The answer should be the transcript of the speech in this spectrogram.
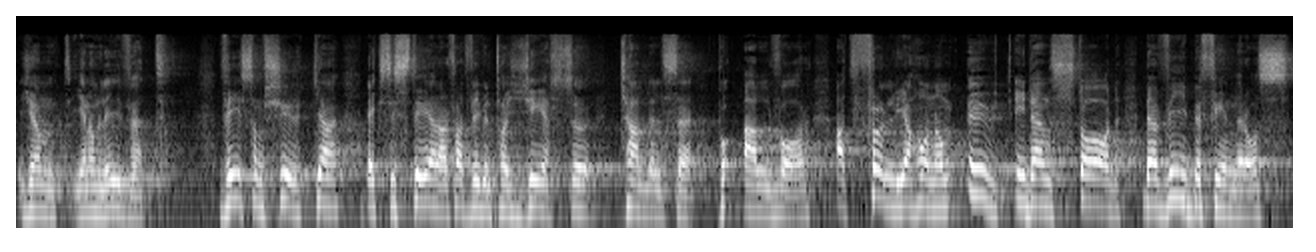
gömt genom livet. Vi som kyrka existerar för att vi vill ta Jesu kallelse på allvar. Att följa honom ut i den stad där vi befinner oss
